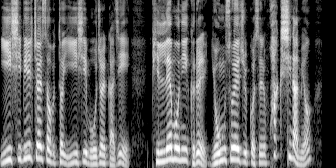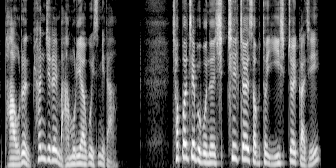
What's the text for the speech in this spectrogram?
21절서부터 25절까지 빌레몬이 그를 용서해 줄 것을 확신하며 바울은 편지를 마무리하고 있습니다. 첫 번째 부분은 17절서부터 20절까지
